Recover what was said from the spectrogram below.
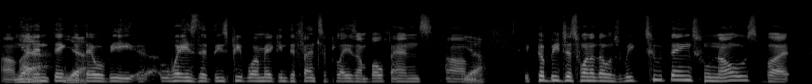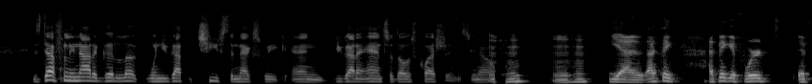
Um, yeah, I didn't think yeah. that there would be uh, ways that these people are making defensive plays on both ends. Um, yeah. It could be just one of those week two things. Who knows? But it's definitely not a good look when you got the Chiefs the next week and you got to answer those questions. You know. Mm-hmm. Mm-hmm. Yeah, I think I think if we're if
